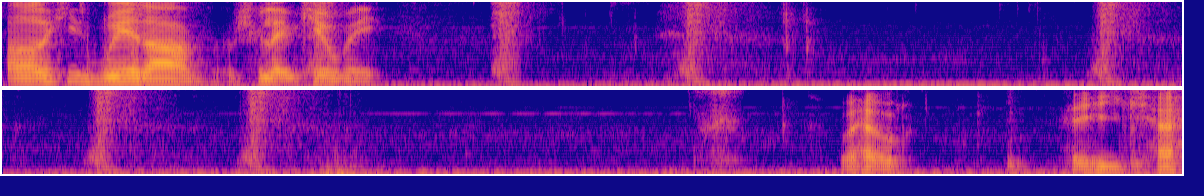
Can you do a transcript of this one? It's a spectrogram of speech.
Oh, look at his weird arm. I'm just gonna let him kill me. Well, here you go.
